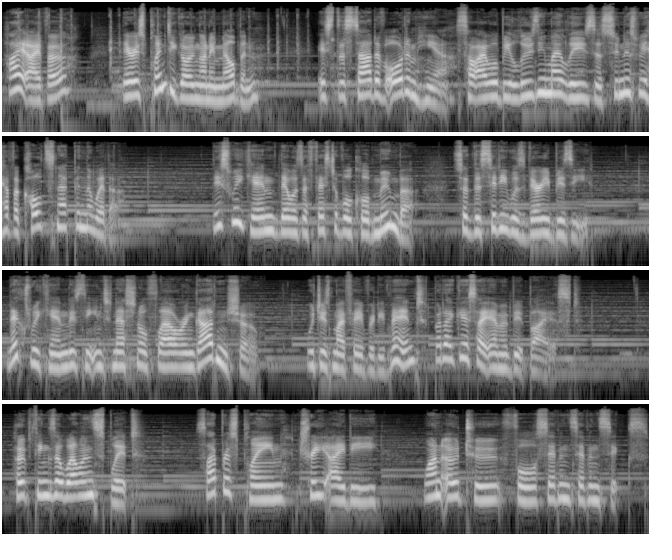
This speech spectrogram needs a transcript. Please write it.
Hi, Ivo. There is plenty going on in Melbourne. It's the start of autumn here, so I will be losing my leaves as soon as we have a cold snap in the weather. This weekend there was a festival called Moomba, so the city was very busy. Next weekend is the International Flower and Garden Show, which is my favourite event, but I guess I am a bit biased. Hope things are well in Split. Cypress Pine, Tree ID 1024776.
